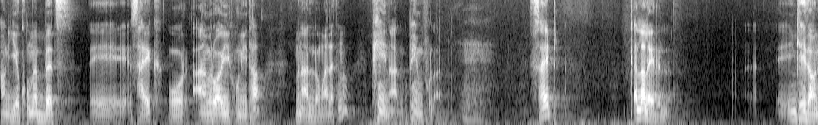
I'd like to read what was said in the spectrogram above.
አሁን የቆመበት ሳይክ ኦር አእምሯዊ ሁኔታ ምን አለው ማለት ነው? pain አለው፣ painful አለው። suicide ቀላል አይደለም። in case አሁን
